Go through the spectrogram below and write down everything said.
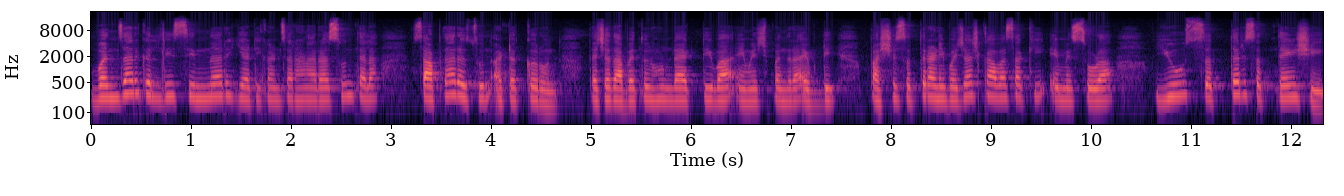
वंजार गल्ली सिन्नर या ठिकाणचा राहणारा असून त्याला सापळा रचून अटक करून त्याच्या ताब्यातून होंडा ॲक्टिवा एम एच पंधरा एफ डी पाचशे सत्तर आणि बजाज कावासाकी एम एस सोळा यू सत्तर सत्याऐंशी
